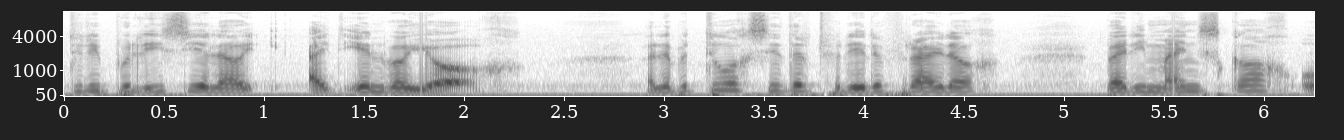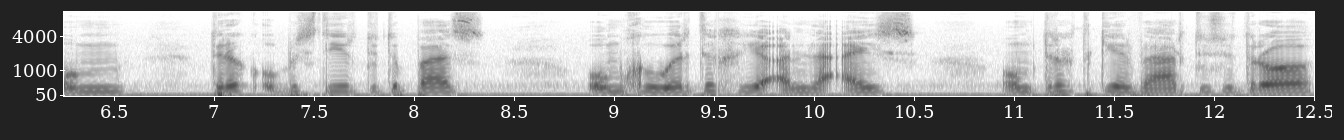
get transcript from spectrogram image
toe die politie hulle uiteen wil jaag. Hulle betoog sedert verlede vrijdag by die mynskag om druk op bestuur toe te pas om gehoor te gee aan hulle eis om terug te keer werk toe sodra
